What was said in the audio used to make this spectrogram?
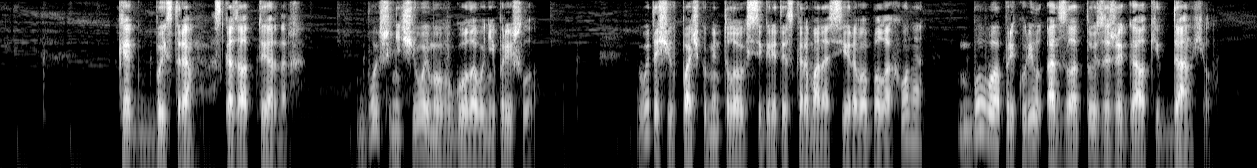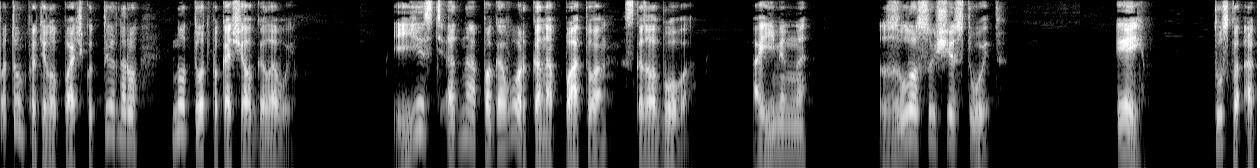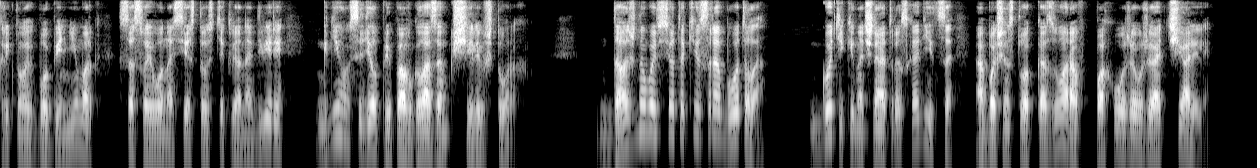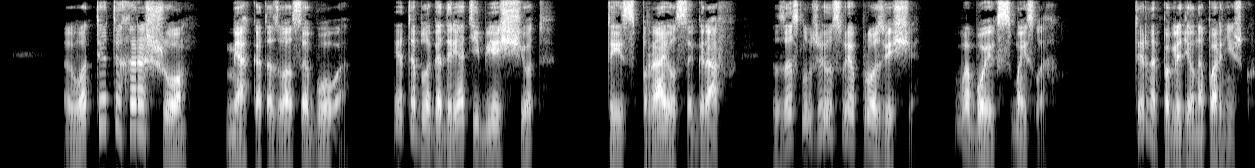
«Как быстро!» – сказал Тернер. Больше ничего ему в голову не пришло. Вытащив пачку ментоловых сигарет из кармана серого балахона, Бова прикурил от золотой зажигалки Данхил. Потом протянул пачку Тернеру, но тот покачал головой. «Есть одна поговорка на Патуа», – сказал Бова. «А именно, зло существует». «Эй!» – тускло окликнул их Бобби Ньюмарк со своего насеста у стеклянной двери, где он сидел, припав глазом к щели в шторах. «Должно быть, все-таки сработало. Готики начинают расходиться, а большинство казуаров, похоже, уже отчалили». «Вот это хорошо!» – мягко отозвался Бова. «Это благодаря тебе счет. Ты справился, граф. Заслужил свое прозвище в обоих смыслах. Тернер поглядел на парнишку.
